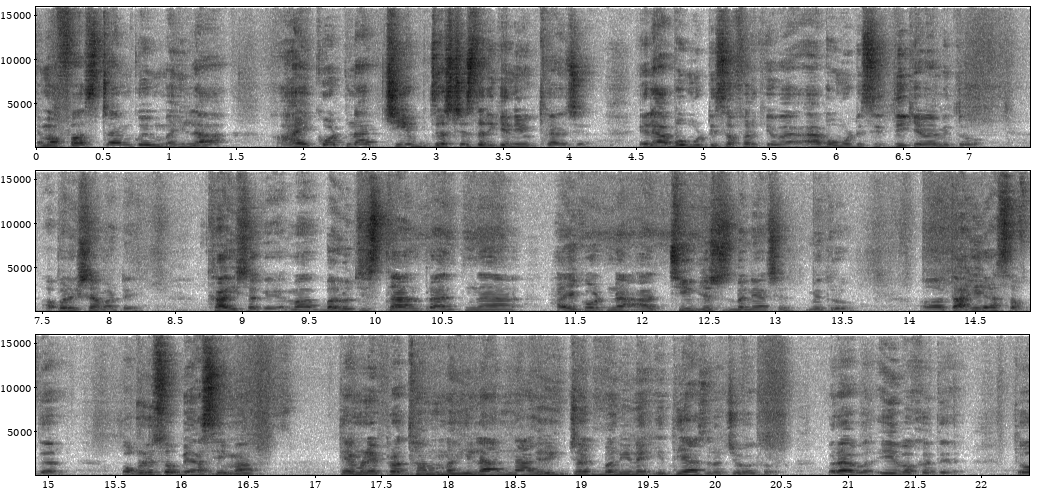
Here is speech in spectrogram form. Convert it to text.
એમાં ફર્સ્ટ ટાઈમ કોઈ મહિલા હાઈકોર્ટના ચીફ જસ્ટિસ તરીકે નિયુક્ત થયા છે. એટલે આ બહુ મોટી સફર કહેવાય, આ બહુ મોટી સિદ્ધિ કહેવાય મિત્રો આ પરીક્ષા માટે. ખાઈ શકે. એમાં બલુચિસ્તાન પ્રાંતના હાઈકોર્ટના આ ચીફ જસ્ટિસ બન્યા છે, મિત્રો. તાહિરા સફદર. ઓગણીસો બ્યાસીમાં તેમણે પ્રથમ મહિલા નાગરિક જજ બનીને ઇતિહાસ રચ્યો હતો. બરાબર? એ વખતે. તો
